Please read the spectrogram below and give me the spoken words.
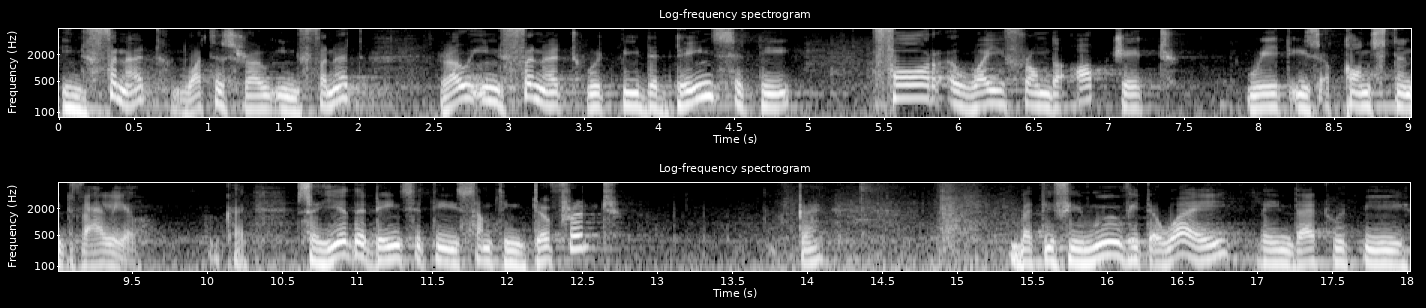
infinite. What is rho infinite? Rho infinite would be the density far away from the object where it is a constant value. Okay, so here the density is something different. Okay, but if you move it away, then that would be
